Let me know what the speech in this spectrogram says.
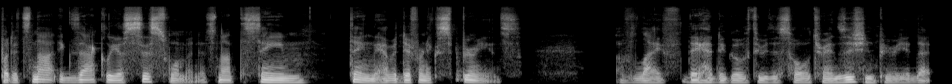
but it's not exactly a cis woman. It's not the same thing. They have a different experience of life, they had to go through this whole transition period that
